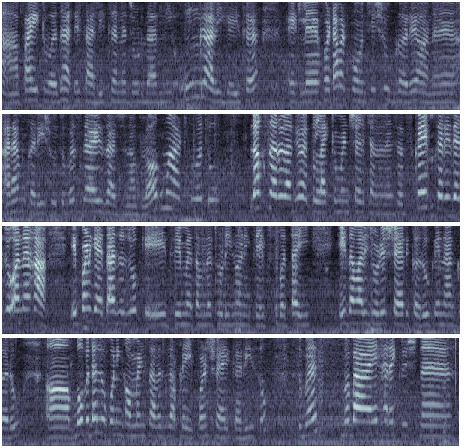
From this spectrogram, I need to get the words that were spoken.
હા ફાઇટ વધારે સારી છે અને જોરદારની ઊંઘ આવી ગઈ છે. એટલે ફટાફટ પહોંચીશું ઘરે અને આરામ કરીશું. તો બસ ગાઈઝ આજના બ્લોગમાં આટલું હતું. બ્લોગ સારો લાગ્યો હોય તો લાઈક કમેન્ટ શેર ચેનલને સબસ્ક્રાઇબ કરી દેજો. અને હા, એ પણ કહેતા જજો કે જે મેં તમને થોડી ઘણી ક્લિપ્સ બતાવી, એ તમારી જોડે શેર કરું કે ના કરું. બહુ બધા લોકોની કોમેન્ટ્સ આવે છે તો આપણે એ પણ શેર કરીશું. સો બસ બાય હરે કૃષ્ણ.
